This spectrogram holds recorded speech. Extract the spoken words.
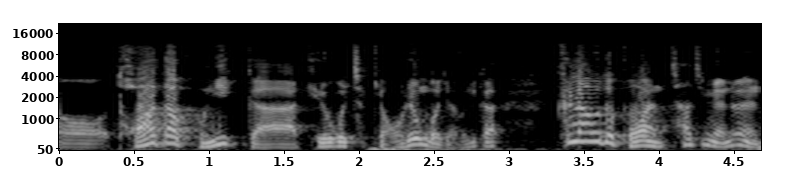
어, 더하다 보니까 교육을 찾기 어려운 거죠. 그러니까 클라우드 보안 찾으면은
